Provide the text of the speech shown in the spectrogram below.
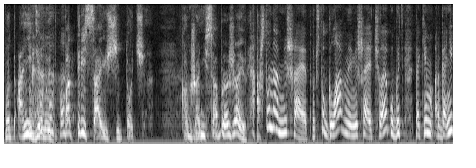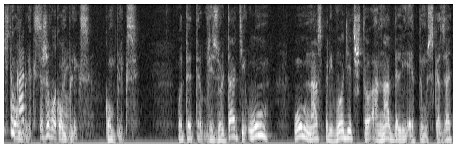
Вот они делают потрясающе точно. Как же они соображают? А что нам мешает? Вот что главное мешает человеку быть таким органичным, комплекс, как животное? Комплекс. Комплекс. Вот это в результате ум – ум нас приводит, что а надо ли этому сказать.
